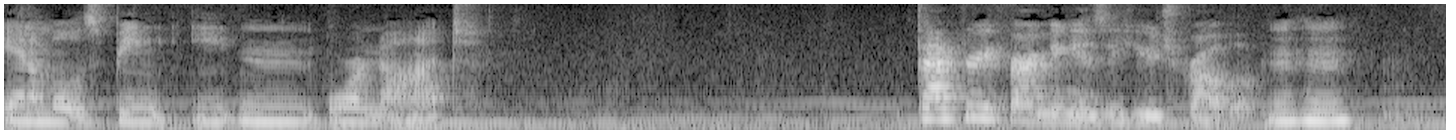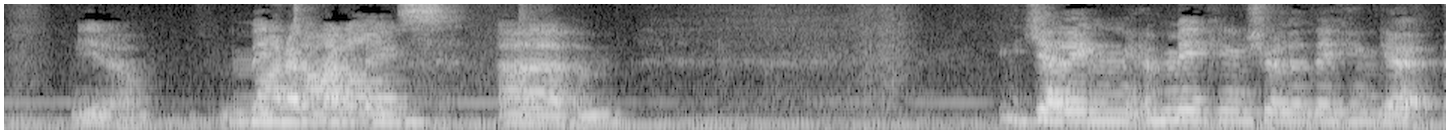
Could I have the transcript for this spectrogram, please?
animals being eaten or not? factory farming is a huge problem. Mm-hmm. You know, McDonald's um, getting making sure that they can get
